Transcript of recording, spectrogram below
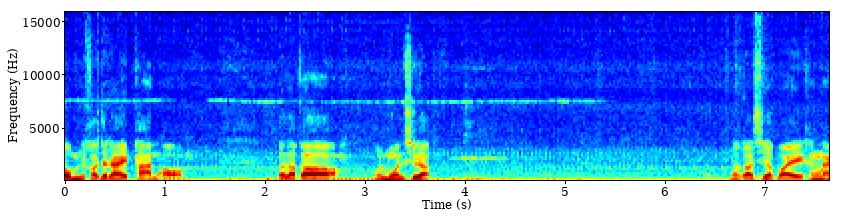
ลมเขาจะได้ผ่านออก แล้วเราก็ม้วนๆเชือก แล้วก็เชือกไว้ข้างใน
